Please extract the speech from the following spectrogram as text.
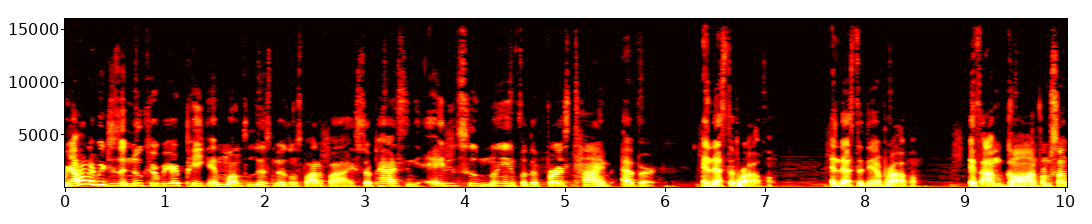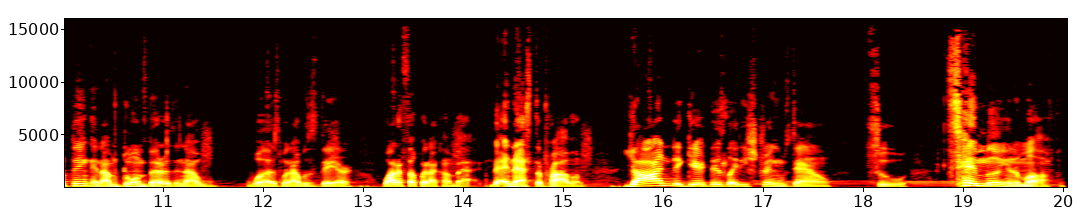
Rihanna reaches a new career peak in monthly listeners on Spotify, surpassing 82 million for the first time ever. And that's the problem. And that's the damn problem. If I'm gone from something and I'm doing better than I was when I was there, why the fuck would I come back? And that's the problem. Y'all need to get this lady streams down to 10 million a month.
